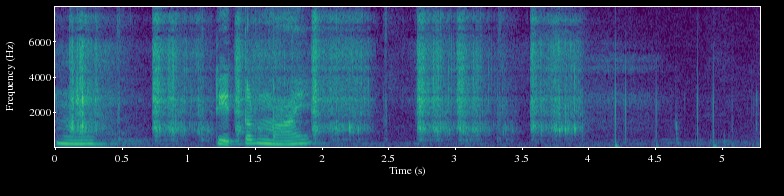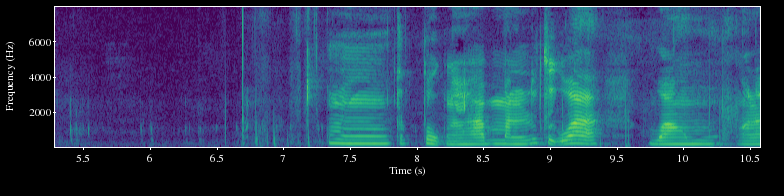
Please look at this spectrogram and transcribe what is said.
อืมติดต้นไม้ มันกระตุกนะครับ มันรู้สึกว่าวางอะไร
